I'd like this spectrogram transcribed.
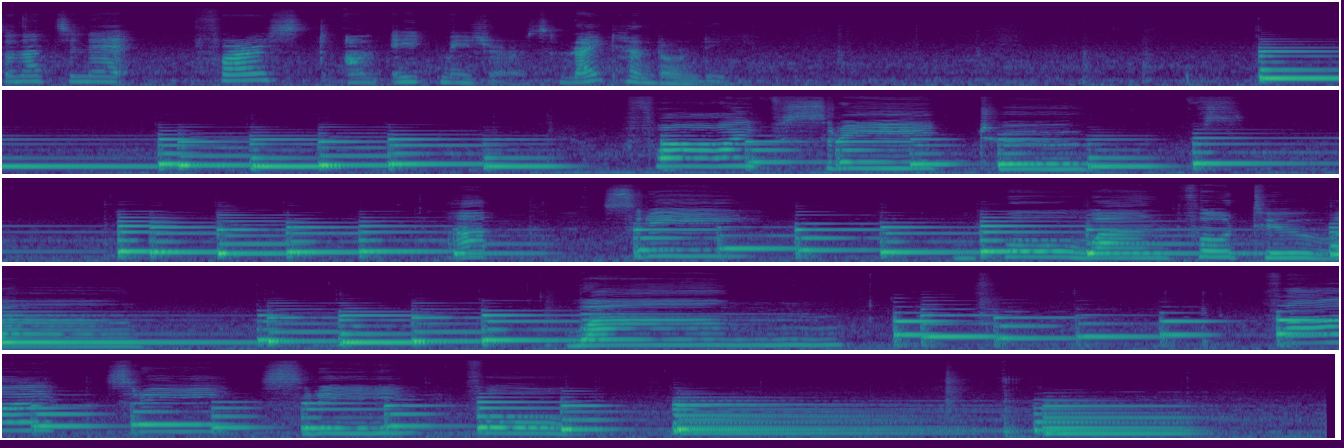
so that's the first on eight measures, right hand only. Five, three, two, up, three, four, one, four, two, one, one.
